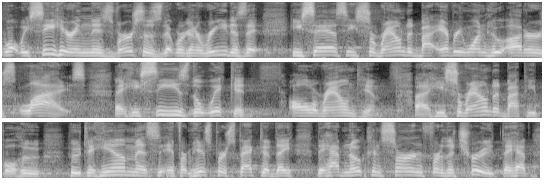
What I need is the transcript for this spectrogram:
what we see here in these verses that we're going to read is that he says he's surrounded by everyone who utters lies. Uh, he sees the wicked all around him. Uh, he's surrounded by people who, who to him, as, from his perspective, they, they have no concern for the truth. They have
